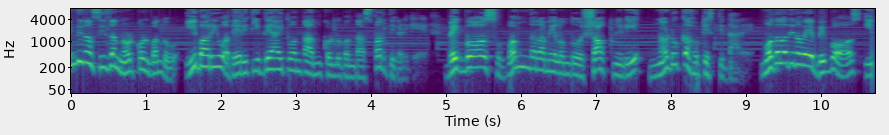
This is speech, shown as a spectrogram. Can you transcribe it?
ಹಿಂದಿನ ಸೀಸನ್ ನೋಡ್ಕೊಂಡು ಬಂದು ಈ ಬಾರಿಯೂ ಅದೇ ರೀತಿ ಇದ್ರೆ ಆಯ್ತು ಅಂತ ಅಂದ್ಕೊಂಡು ಬಂದ ಸ್ಪರ್ಧಿಗಳಿಗೆ ಬಿಗ್ ಬಾಸ್ ಒಂದರ ಮೇಲೊಂದು ಶಾಕ್ ನೀಡಿ ನಡುಕ ಹುಟ್ಟಿಸ್ತಿದ್ದಾರೆ. ಮೊದಲ ದಿನವೇ ಬಿಗ್ ಬಾಸ್ ಈ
